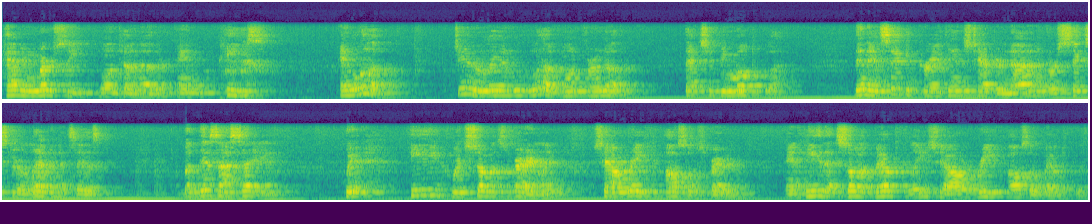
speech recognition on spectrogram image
Having mercy one to another, and peace and love. Generally, and love one for another. That should be multiplied. Then in 2 Corinthians chapter 9 and verse 6 through 11 it says, But this I say, he which soweth sparingly shall reap also sparingly, and he that soweth bountifully shall reap also bountifully.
